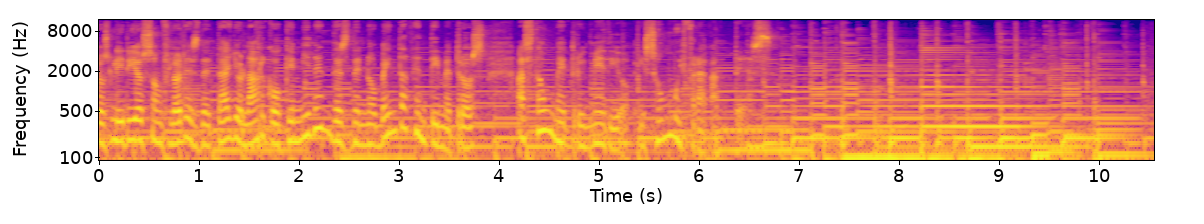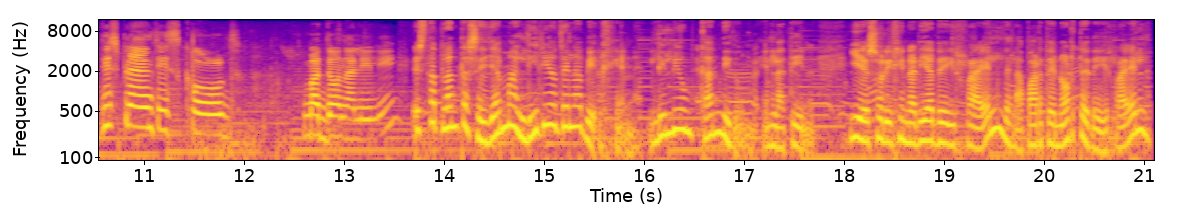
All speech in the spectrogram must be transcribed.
Los lirios son flores de tallo largo que miden desde 90 centímetros hasta un metro y medio y son muy fragantes. Madonna lily. Esta planta se llama lirio de la Virgen, Lilium candidum en latín, y es originaria de Israel, de la parte norte de Israel,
